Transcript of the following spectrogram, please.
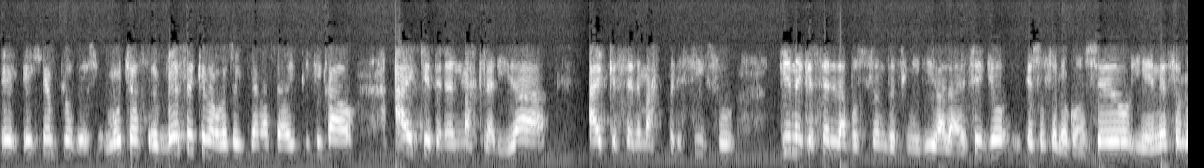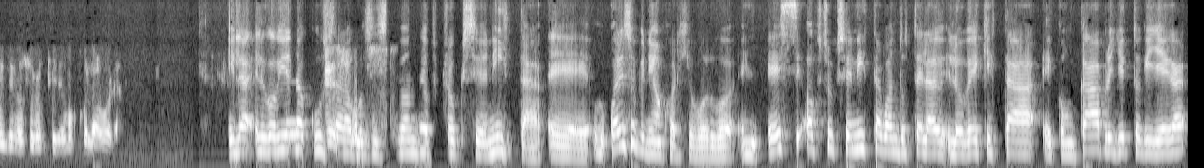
eh, ejemplos de eso. Muchas veces que la democracia cristiana se ha identificado, hay que tener más claridad, hay que ser más preciso, tiene que ser la posición definitiva la decir yo eso se lo concedo y en eso es lo que nosotros queremos colaborar. Y el gobierno acusa a la oposición de obstruccionista. Eh, ¿Cuál es su opinión, Jorge Burgo? ¿Es obstruccionista cuando usted lo ve que está eh, con cada proyecto que llega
